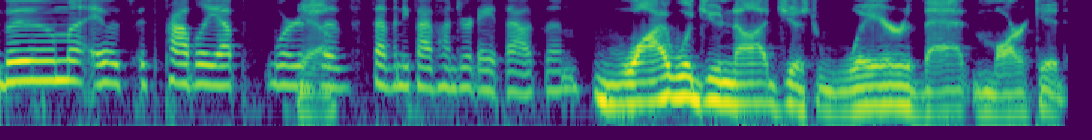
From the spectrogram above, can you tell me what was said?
boom, it was it's probably upwards yeah. of 7,500, 8,000. Why would you not just wear that market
